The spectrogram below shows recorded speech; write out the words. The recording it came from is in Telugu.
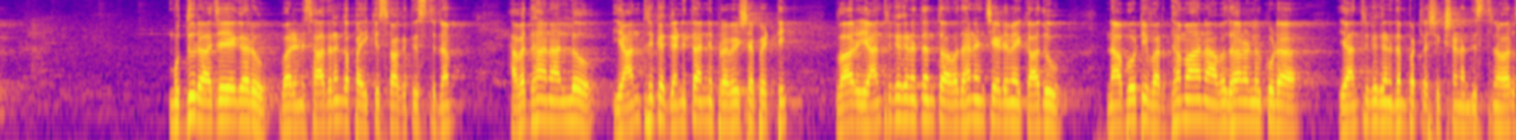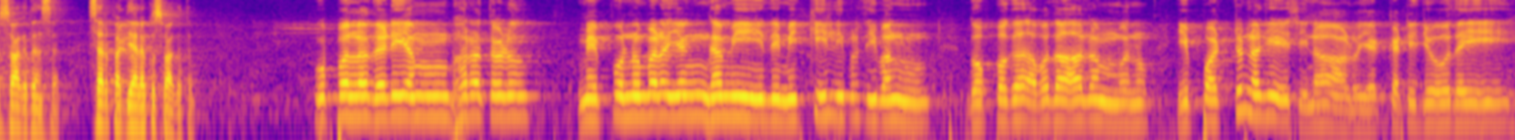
ముద్దు రాజయ్య గారు వారిని సాధారణంగా పైకి స్వాగతిస్తున్నాం. అవధానాల్లో యాంత్రిక గణితాన్ని ప్రవేశపెట్టి వారు యాంత్రిక గణితంతో అవధానం చేయడమే కాదు నాబోటి వర్ధమాన అవధానాలను కూడా యాంత్రిక గణితం పట్ల శిక్షణ అందిస్తున్నవారు స్వాగతం సార్. సార్ పద్యాలకు స్వాగతం. ఉప్పలదడియం భరతుడు మెప్పును బడయంగ మీది మిక్కిలి ప్రతిభను గొప్పగా అవతారంబను ఇప్పట్టున చేసినాడు ఎక్కటి జోదై.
